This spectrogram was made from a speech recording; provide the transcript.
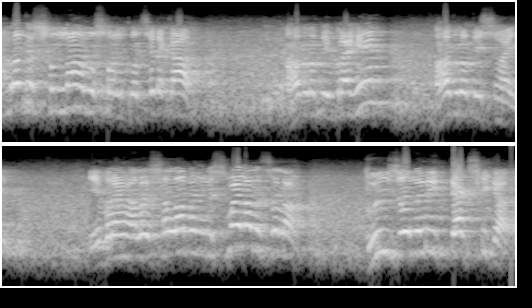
আমরা যে সুন্না অনুসরণ করছি, এটা কার? হজরত ইব্রাহিম হজরত ইসমাইল। ইব্রাহিম আলাইসাল্লাম এবং ইসমাইল আলাইসাল্লাম দুইজনেরই ত্যাগ শিকার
